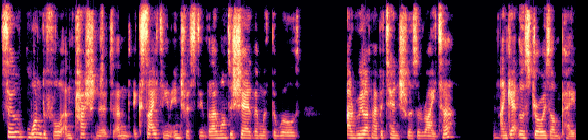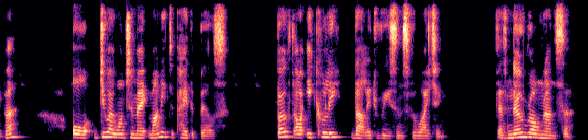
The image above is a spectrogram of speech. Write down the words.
so wonderful and passionate and exciting and interesting that I want to share them with the world and realize my potential as a writer mm-hmm. and get those stories on paper? Or do I want to make money to pay the bills? Both are equally valid reasons for writing. There's no wrong answer.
